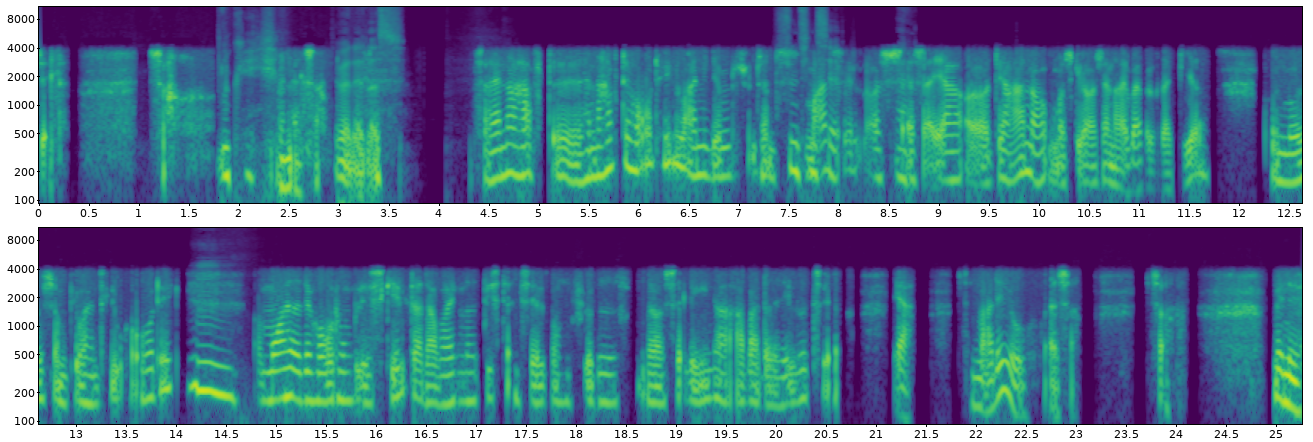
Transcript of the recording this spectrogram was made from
selv. Så, okay. men altså, Det var det ellers. Så han har haft, øh, han har haft det hårdt hele vejen igennem, synes han. Synes meget selv. selv. også. Ja. Altså, ja, og det har han nok måske også. Han har i hvert fald reageret på en måde, som gjorde hans liv hårdt, ikke? Mm. Og mor havde det hårdt, hun blev skilt, og der var ikke noget bistandshjælp, og hun flyttede med os alene og arbejdede helvede til. Ja, sådan var det jo, altså. Så. Men øh,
